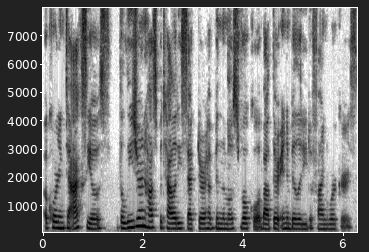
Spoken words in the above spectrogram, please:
According to Axios, the leisure and hospitality sector have been the most vocal about their inability to find workers.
